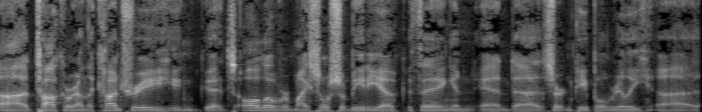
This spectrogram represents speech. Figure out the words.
uh, talk around the country you can it's all over my social media thing and and uh, certain people really uh,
